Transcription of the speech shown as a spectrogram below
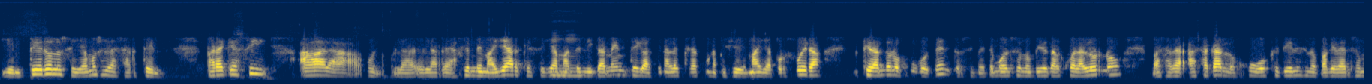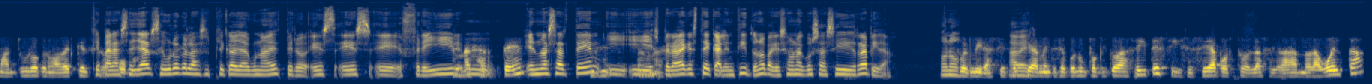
y entero lo sellamos en la sartén, para que así haga la, bueno, la, la reacción de mallar, que se llama técnicamente, que al final es crear una especie de malla por fuera, quedando los jugos dentro. Si metemos el solomillo tal cual al horno, vas a, a sacar los jugos que tiene y nos va a quedar eso más duro que no va a haber Que lo para sellar, seguro que lo has explicado ya alguna vez, pero es, es eh, freír En una sartén. en una sartén Ujú, y, y esperar a que esté calentito, ¿no? Para que sea una cosa así rápida. ¿O no? Pues mira, si efectivamente se pone un poquito de aceite, sí, se sella por todos lados, se le va dando la vuelta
